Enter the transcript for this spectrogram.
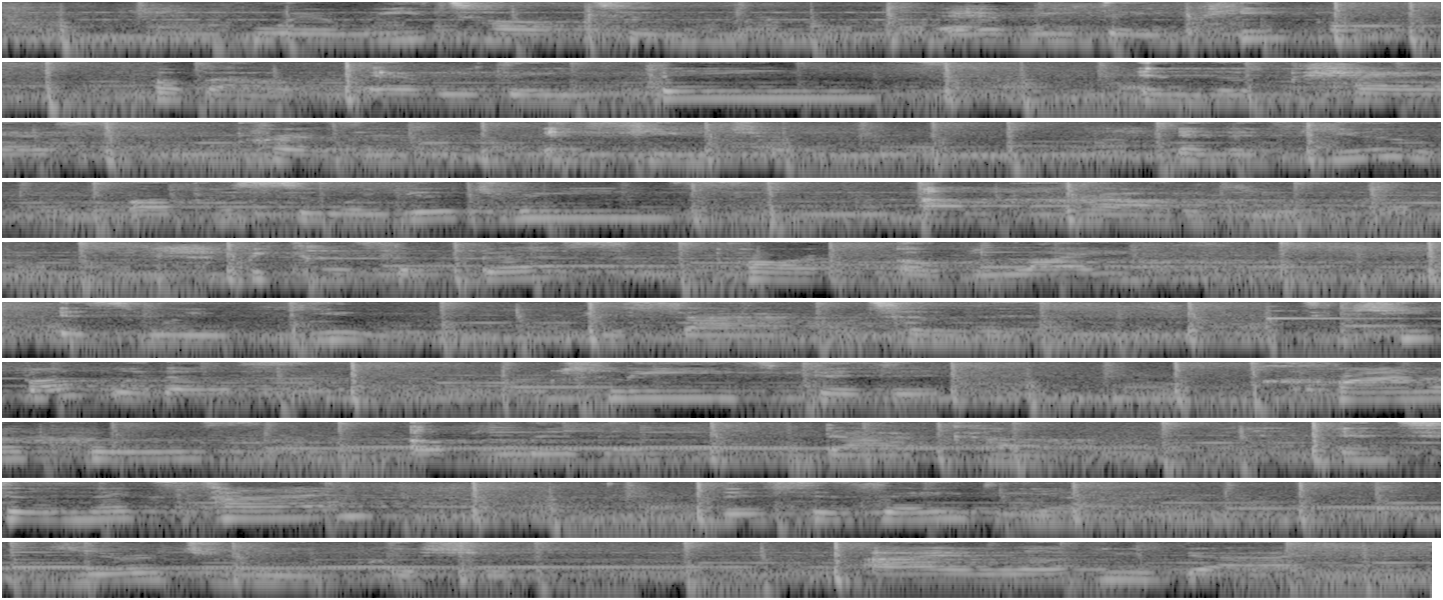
where we talk to everyday people about everyday things in the past, present, and future. And if you are pursuing your dreams, I'm proud of you. Because the best part of life is when you decide to live. To keep up with us, please visit chroniclesofliving.com. Until next time, this is ADionne, your dream pusher. I love you guys.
